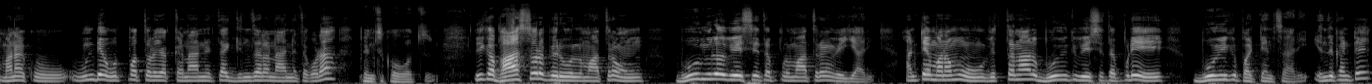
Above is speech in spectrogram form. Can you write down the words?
మనకు ఉండే ఉత్పత్తుల యొక్క నాణ్యత గింజల నాణ్యత కూడా పెంచుకోవచ్చు. ఇక భాస్వర పెరువులు మాత్రం భూమిలో వేసేటప్పుడు మాత్రమే వేయాలి అంటే మనము విత్తనాలు భూమికి వేసేటప్పుడే భూమికి పట్టించాలి. ఎందుకంటే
